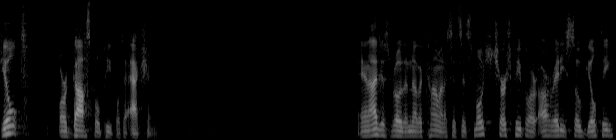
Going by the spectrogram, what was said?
guilt or gospel people to action. And I just wrote another comment. I said, since most church people are already so guilty,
